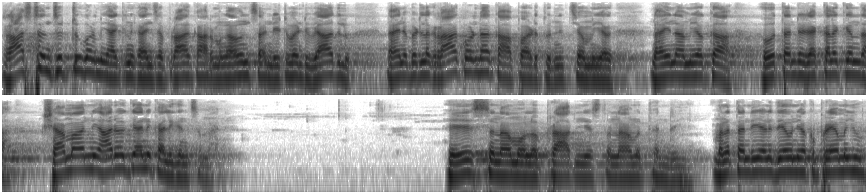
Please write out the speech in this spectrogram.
రాష్ట్రం చుట్టూ కూడా మీ అగ్ని కాంచ ప్రాకారంగా ఉంచండి. ఇటువంటి వ్యాధులు నాయన బిడ్డలకు రాకుండా కాపాడుతూ నిత్యం యొక్క- నాయన మీ యొక్క ఓ తండ్రి రెక్కల కింద క్షేమాన్ని ఆరోగ్యాన్ని కలిగించమని. ఏసునామంలో ప్రార్థన చేస్తున్నాము తండ్రి. మన తండ్రి అని దేవుని యొక్క ప్రేమయు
